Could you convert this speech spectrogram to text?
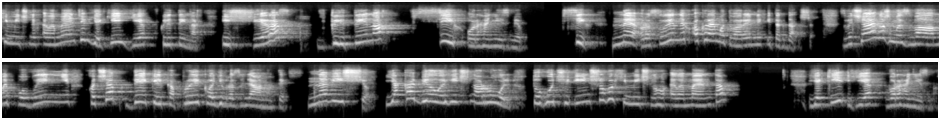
хімічних елементів, які є в клітинах. І ще раз, в клітинах всіх організмів, всіх не рослинних, окремо тваринних і так далі. Звичайно ж, ми з вами повинні хоча б декілька прикладів розглянути. Навіщо? Яка біологічна роль того чи іншого хімічного елемента, які є в організмах?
